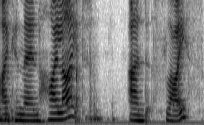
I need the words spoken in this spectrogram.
I can then highlight and slice.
